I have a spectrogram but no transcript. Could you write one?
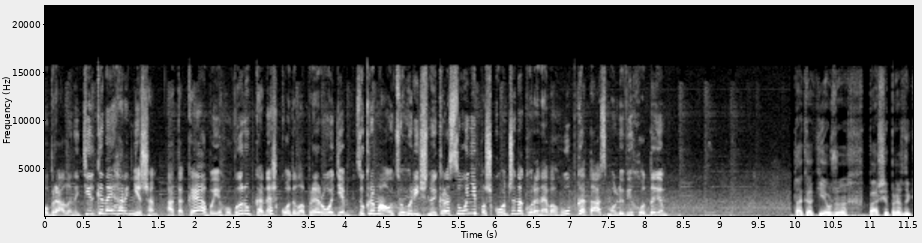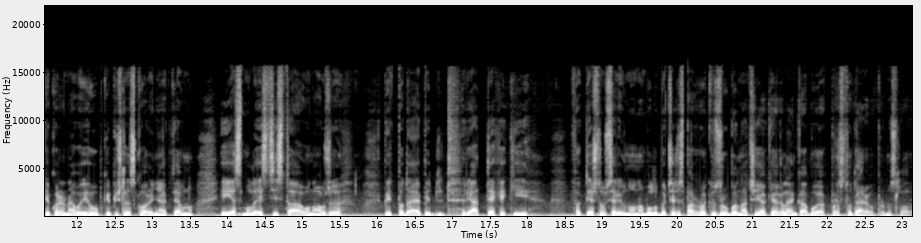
Обрали не тільки найгарніше, а таке, аби його вирубка не шкодила природі. Зокрема, у цьогорічної красуні пошкоджена коренева губка та смольові ходи. Так як є вже перші признаки кореневої губки, пішли з кореня активно. І є смолистість, та вона вже підпадає під ряд тих, які фактично все рівно вона була би через пару років зрубана, чи як ялинка, або як просто дерево промислове.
